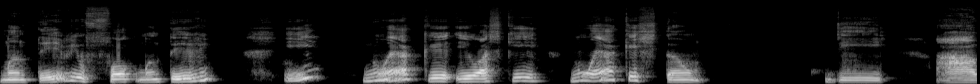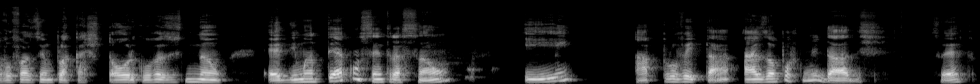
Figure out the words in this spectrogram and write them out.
manteve, o foco manteve, e não é que eu acho que não é a questão de ah, vou fazer um placar histórico, vou fazer não, é de manter a concentração e aproveitar as oportunidades, certo?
